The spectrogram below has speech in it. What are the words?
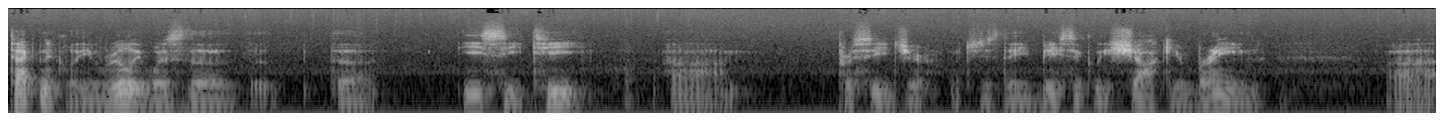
technically, really was the the, the ECT um, procedure, which is they basically shock your brain, uh,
